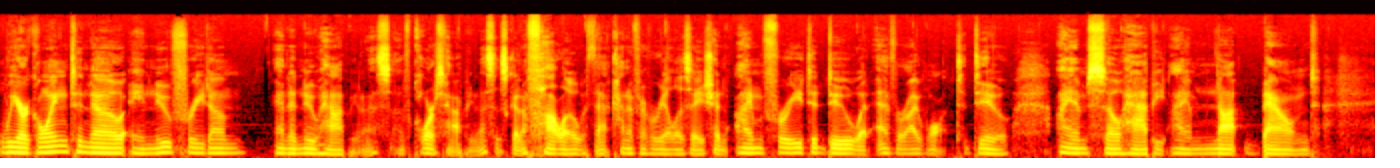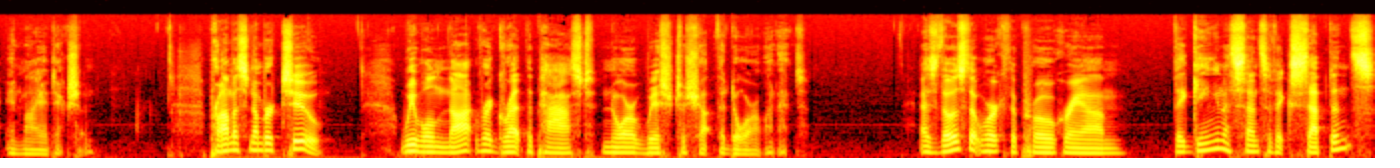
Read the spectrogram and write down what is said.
We are going to know a new freedom and a new happiness. Of course, happiness is going to follow with that kind of a realization. I'm free to do whatever I want to do. I am so happy. I am not bound in my addiction. Promise number two we will not regret the past nor wish to shut the door on it as those that work the program, they gain a sense of acceptance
